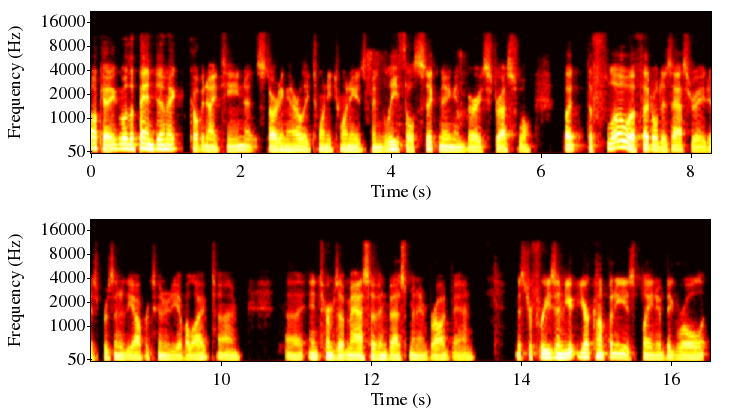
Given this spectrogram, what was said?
Okay, well, the pandemic, COVID 19, uh, starting in early 2020, has been lethal, sickening, and very stressful. But the flow of federal disaster aid has presented the opportunity of a lifetime uh, in terms of massive investment in broadband. Mr. Friesen, your, your company is playing a big role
